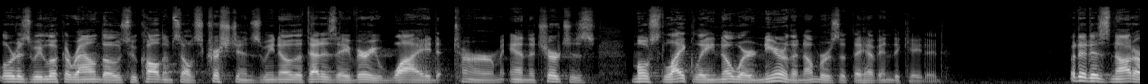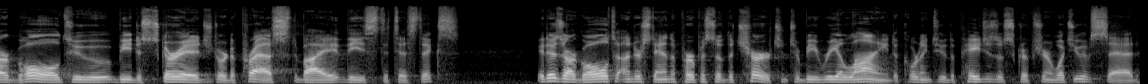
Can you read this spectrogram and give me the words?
Lord, as we look around those who call themselves Christians, we know that that is a very wide term, and the church is most likely nowhere near the numbers that they have indicated. But it is not our goal to be discouraged or depressed by these statistics. It is our goal to understand the purpose of the church and to be realigned according to the pages of Scripture and what you have said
